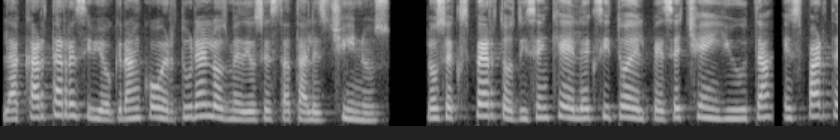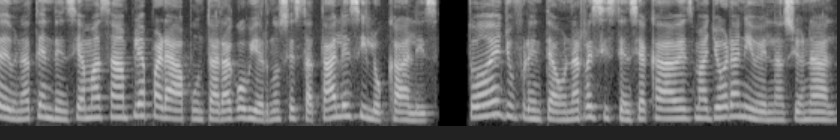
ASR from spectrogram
La carta recibió gran cobertura en los medios estatales chinos. Los expertos dicen que el éxito del PSC en Utah es parte de una tendencia más amplia para apuntar a gobiernos estatales y locales, todo ello frente a una resistencia cada vez mayor a nivel nacional.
